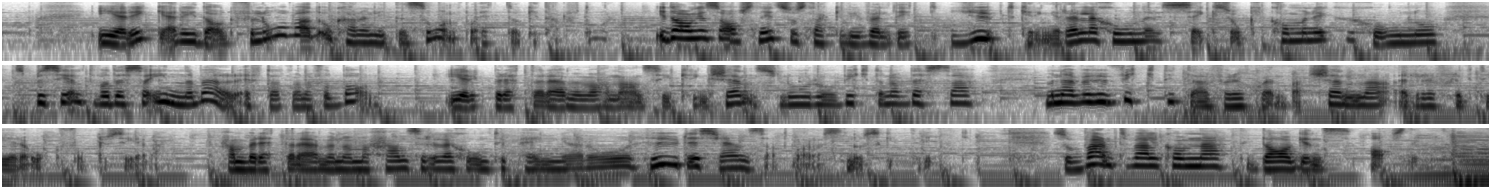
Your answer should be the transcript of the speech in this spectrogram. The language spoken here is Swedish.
Erik är idag förlovad och har en liten son på ett och ett halvt år. I dagens avsnitt så snackar vi väldigt djupt kring relationer, sex och kommunikation och speciellt vad dessa innebär efter att man har fått barn. Erik berättar även vad han anser kring känslor och vikten av dessa, men även hur viktigt det är för en själv att känna, reflektera och fokusera. Han berättar även om hans relation till pengar och hur det känns att vara snuskigt rik. Så varmt välkomna till dagens avsnitt.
